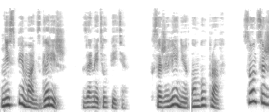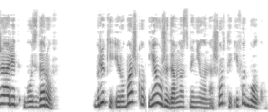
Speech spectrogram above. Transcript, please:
«Не спи, Мань, сгоришь», — заметил Петя. К сожалению, он был прав. Солнце жарит, будь здоров. Брюки и рубашку я уже давно сменила на шорты и футболку,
